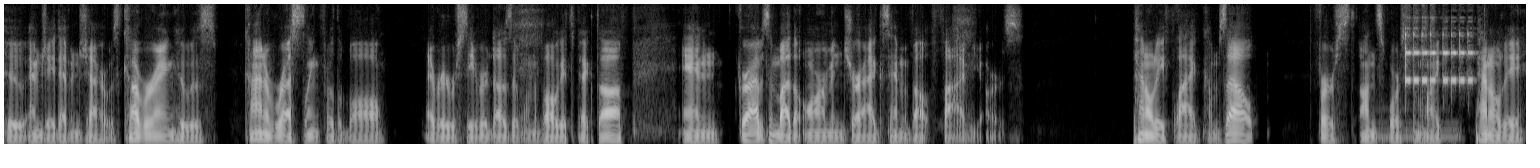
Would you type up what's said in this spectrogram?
who MJ Devonshire was covering, who was kind of wrestling for the ball. Every receiver does it when the ball gets picked off, and grabs him by the arm and drags him about five yards. Penalty flag comes out. First unsportsmanlike penalty.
